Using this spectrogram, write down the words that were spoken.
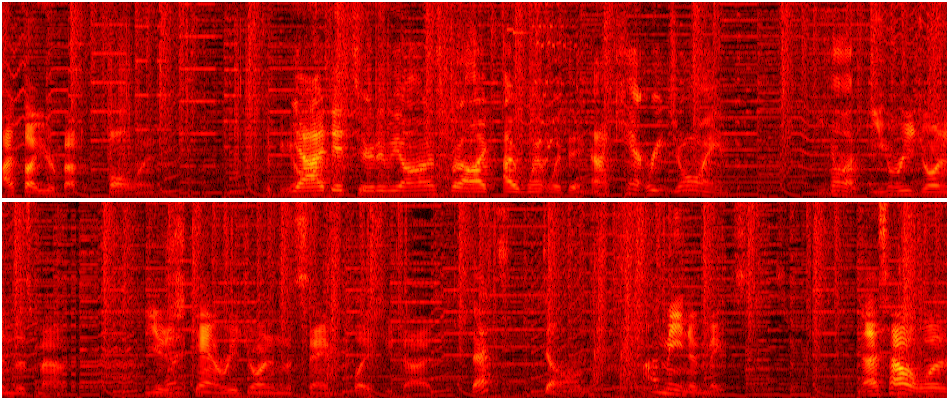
I thought you were about to fall in. To be Yeah, I did too, to be honest. But like, I went with it, and I can't rejoin. You Fuck. can, you can rejoin in this map. You just can't rejoin in the same place you died. That's dumb. I mean, it makes sense. That's how it was.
